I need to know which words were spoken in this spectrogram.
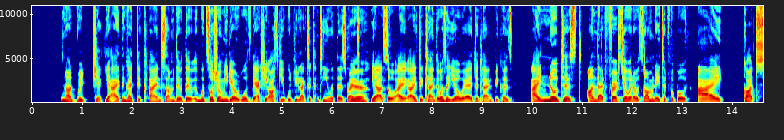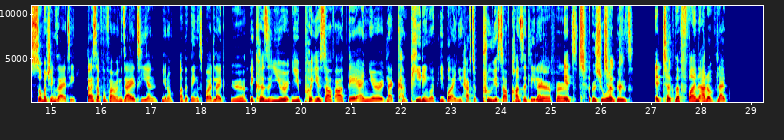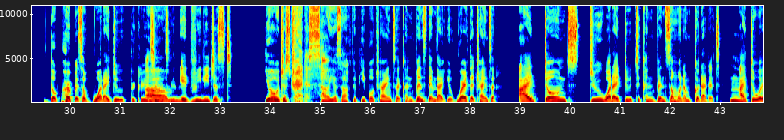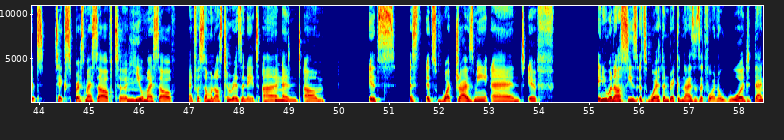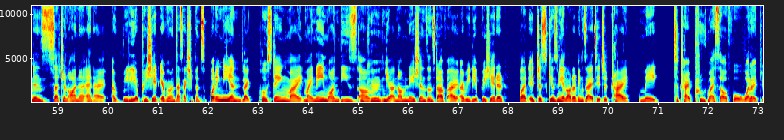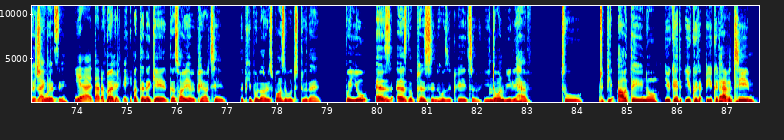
not reject. Yeah, I think I declined some. They, they with social media awards, they actually ask you, would you like to continue with this? Right? Yeah. Yeah. So I I declined. There was a year where I declined because I noticed on that first year when I was nominated for both, I got so much anxiety. So I suffer from anxiety and you know other things, but like Yeah. because you you put yourself out there and you're like competing with people and you have to prove yourself constantly. Like yeah, fair. it t- took it. it took the fun out of like the purpose of what I do. The creativity. Um, it really just yo just trying to sell yourself to people, trying to convince them that you're worth it. Trying to, I don't do what I do to convince someone I'm good at it. Mm. I do it to express myself, to Mm. heal myself, and for someone else to resonate. Uh, Mm. And um, it's it's it's what drives me. And if anyone else sees its worth and recognizes it for an award, that is Mhm. such an honor. And I, I really appreciate everyone that's actually been supporting me and like posting my my name on these um Okay. yeah nominations and stuff. I, I really appreciate it. But it just gives me a lot of anxiety to try make to try prove myself for what that, I do. that Like worthy. yeah, that I'm But worthy. but then again, that's why you have a PR team. The people who are responsible to do that. For you as as the person who's a creative, you Mhm. don't really have to to be out there, you know. You could you could you could have a team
